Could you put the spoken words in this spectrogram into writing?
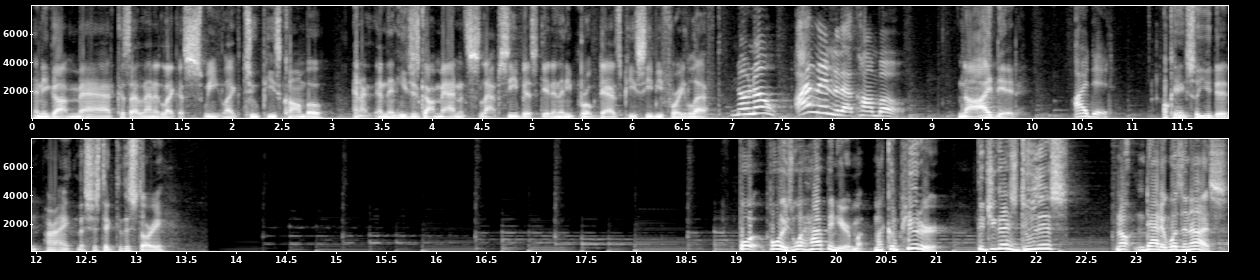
and he got mad because I landed like a sweet like two piece combo. And, I, and then he just got mad and slapped Seabiscuit, and then he broke Dad's PC before he left. No, no, I landed that combo. Nah, I did. I did. Okay, so you did. All right, let's just stick to the story. Boy, boys, what happened here? My, my computer. Did you guys do this? No, Dad, it wasn't us.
